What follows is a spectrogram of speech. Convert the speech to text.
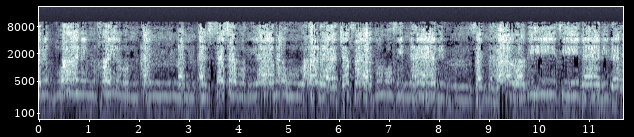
وَرِضْوَانٍ خَيْرٌ أَم مَّنْ أَسَّسَ بُنْيَانَهُ عَلَىٰ جَفَا جُرُفٍ هَارٍ فَانْهَارَ بِهِ فِي نَارِ جَهَنَّمَ.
